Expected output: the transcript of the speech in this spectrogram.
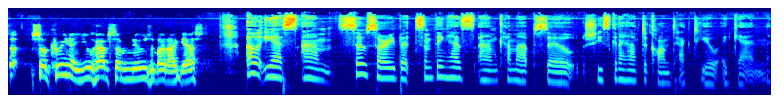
so, so, Karina, you have some news about our guest. Oh yes. Um. So sorry, but something has um come up, so she's gonna have to contact you again.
